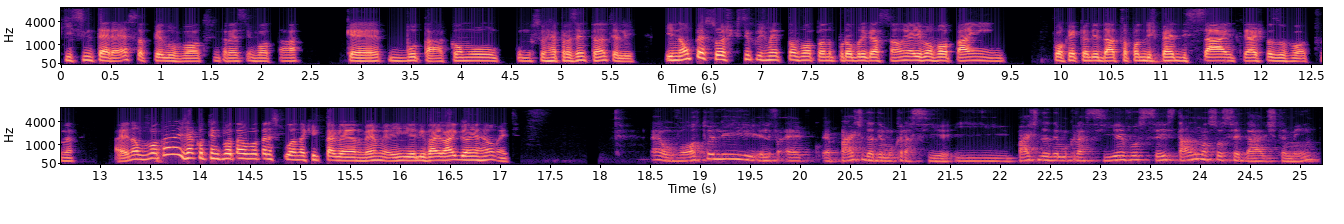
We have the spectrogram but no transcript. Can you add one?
que se interessa pelo voto, se interessa em votar, quer botar como, como seu representante ali. E não pessoas que simplesmente estão votando por obrigação e aí vão votar em qualquer candidato só para não desperdiçar, entre aspas, o voto, né? Aí não, vou votar, já que eu tenho que votar, vou votar nesse plano aqui que tá ganhando mesmo, e aí ele vai lá e ganha realmente. É, o voto ele, ele é, é parte da democracia e parte da democracia é você estar numa sociedade também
